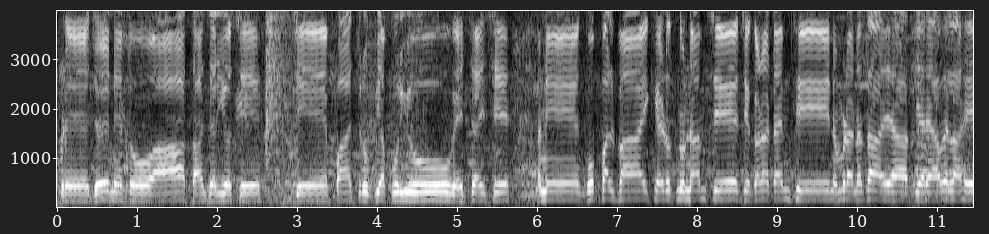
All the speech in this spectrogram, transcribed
આપણે જોઈએ ને તો આ તાંજરીઓ છે જે પાંચ રૂપિયા પૂર્યું વેચાય છે. અને ગોપાલભાઈ ખેડૂતનું નામ છે, જે ઘણા ટાઈમથી નતા આવ્યા અત્યારે આવેલા છે.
